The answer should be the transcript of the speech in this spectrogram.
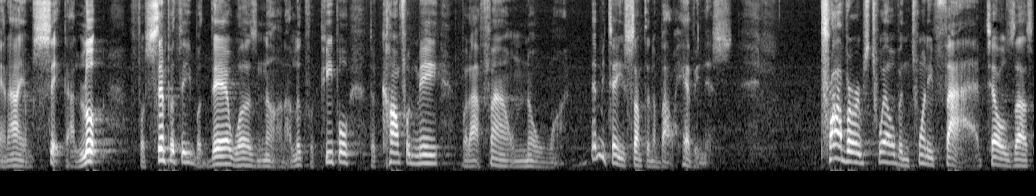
and I am sick. I look for sympathy, but there was none. I looked for people to comfort me, but I found no one. Let me tell you something about heaviness. Proverbs 12 and 25 tells us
